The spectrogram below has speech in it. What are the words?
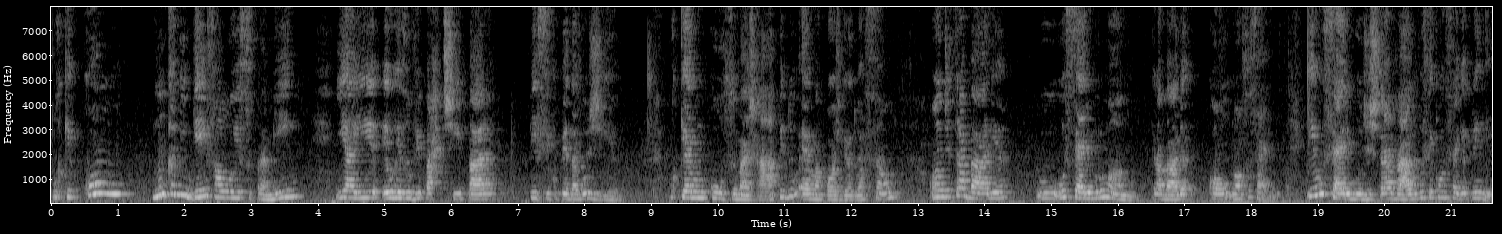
porque como nunca ninguém falou isso para mim, e aí eu resolvi partir para psicopedagogia. Porque era um curso mais rápido, é uma pós-graduação, onde trabalha o, o cérebro humano, trabalha com o nosso cérebro. E o cérebro destravado você consegue aprender.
